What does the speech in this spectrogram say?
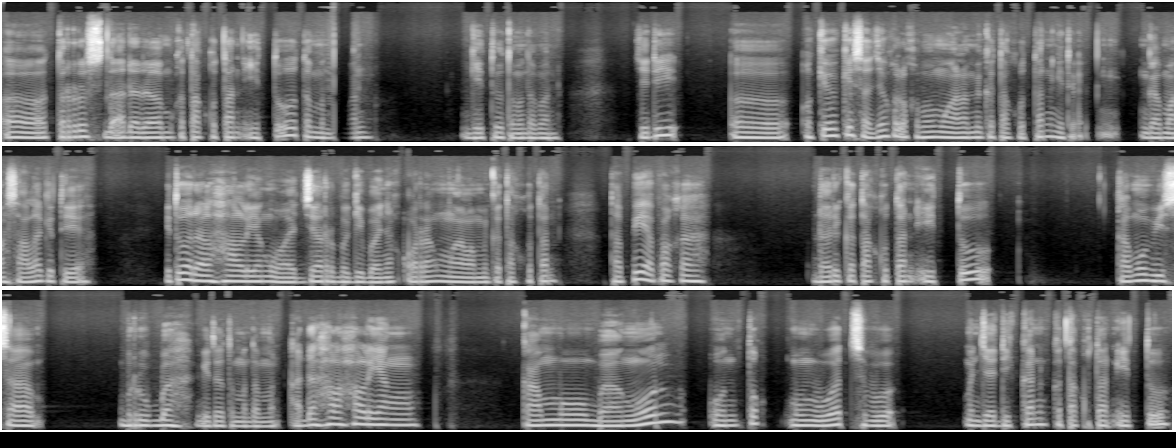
uh, terus ada dalam ketakutan itu teman-teman? Gitu teman-teman. Jadi uh, oke-oke saja kalau kamu mengalami ketakutan gitu ya. nggak masalah gitu ya. Itu adalah hal yang wajar bagi banyak orang mengalami ketakutan. Tapi apakah dari ketakutan itu kamu bisa berubah gitu teman-teman? Ada hal-hal yang kamu bangun untuk membuat sebuah menjadikan ketakutan itu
